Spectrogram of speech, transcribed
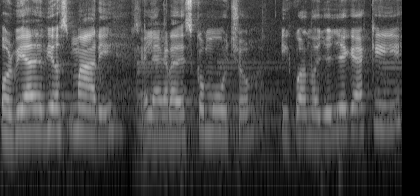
por vía de Dios Mari, que le agradezco mucho, y cuando yo llegué aquí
